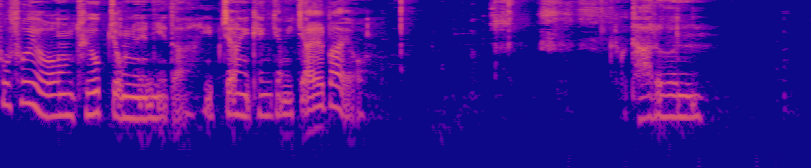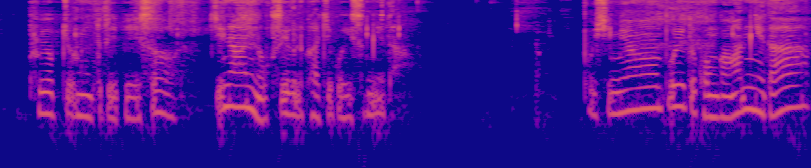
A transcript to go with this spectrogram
초소형 두엽 종류입니다. 입장이 굉장히 짧아요. 그리고 다른 두엽 종류들에 비해서 진한 녹색을 가지고 있습니다. 보시면 뿌리도 건강합니다.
